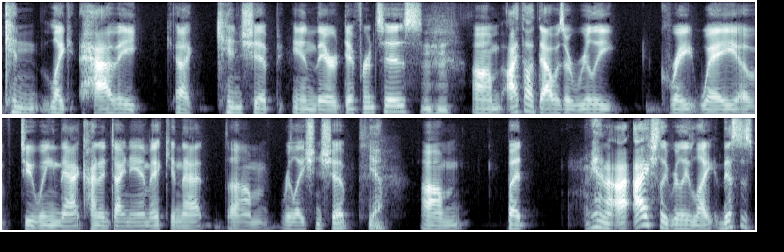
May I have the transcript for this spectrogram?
can like have a, a kinship in their differences. Mhm. Um, I thought that was a really great way of doing that kind of dynamic in that um, relationship. Yeah. Um, but man, I, I actually really like this. Is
